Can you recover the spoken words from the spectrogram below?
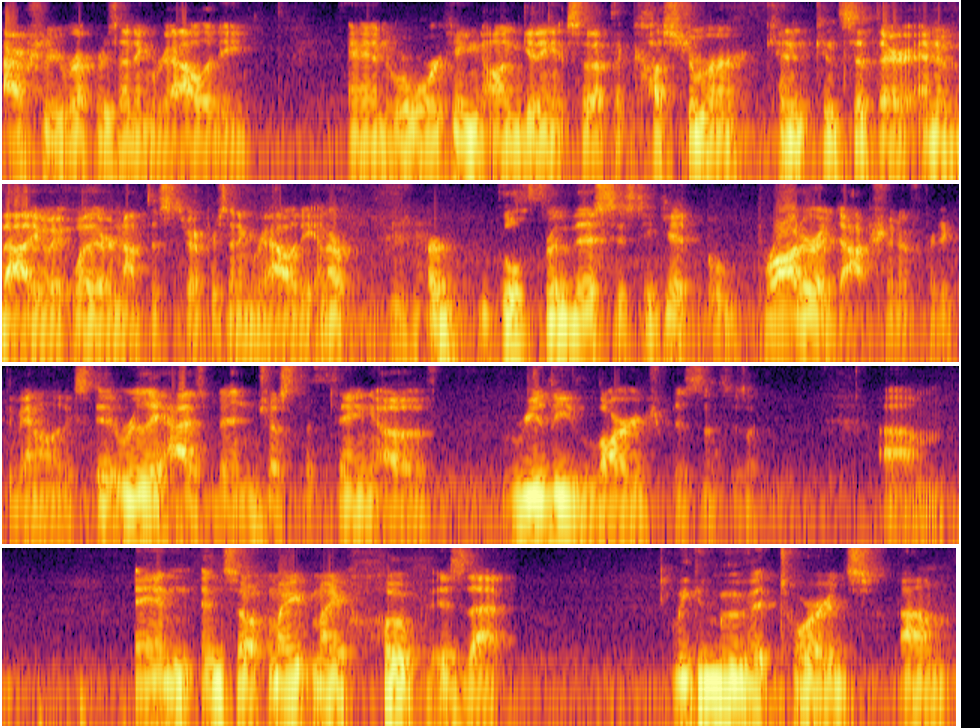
actually representing reality? And we're working on getting it so that the customer can can sit there and evaluate whether or not this is representing reality. And our our goal for this is to get a broader adoption of predictive analytics. It really has been just the thing of really large businesses. Like, um, and and so my my hope is that we can move it towards um,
